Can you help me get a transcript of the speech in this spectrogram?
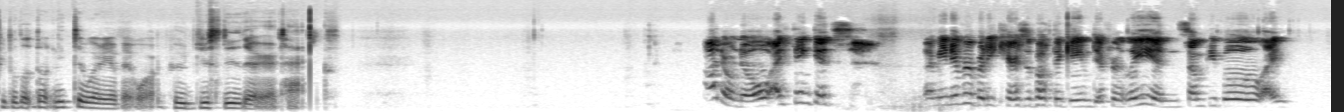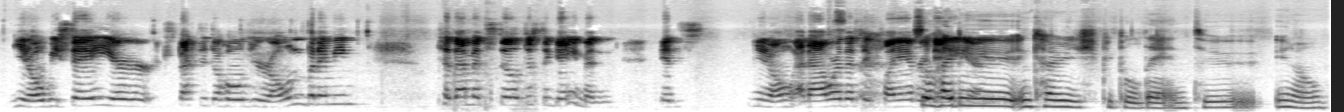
people that don't need to worry about war, who just do their attacks? I don't know. I think it's. I mean, everybody cares about the game differently, and some people, I, you know, we say you're expected to hold your own, but I mean, to them, it's still just a game, and it's you know an hour that they play every so how do you encourage people then to you know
